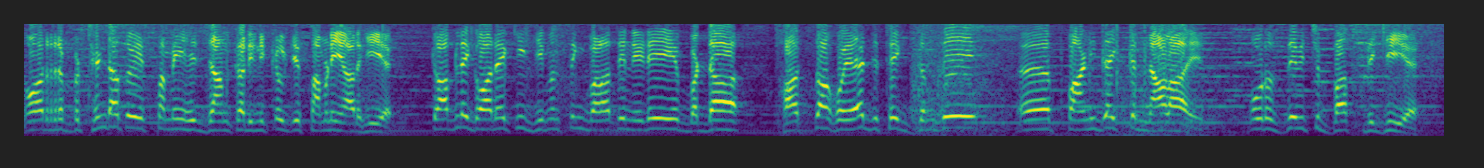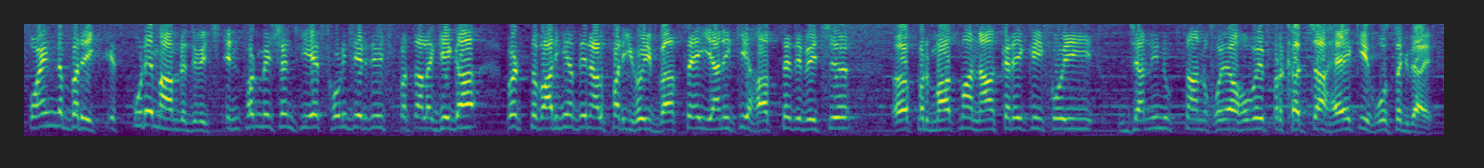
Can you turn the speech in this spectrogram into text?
ਔਰ ਬਠਿੰਡਾ ਤੋਂ ਇਸ ਸਮੇਂ ਇਹ ਜਾਣਕਾਰੀ ਨਿਕਲ ਕੇ ਸਾਹਮਣੇ ਆ ਰਹੀ ਹੈ। ਕਾਬਲੇ ਗੌਰ ਹੈ ਕਿ ਜੀਵਨ ਸਿੰਘ ਵਾਲਾ ਦੇ ਨੇੜੇ ਇਹ ਵੱਡਾ ਹਾਦਸਾ ਹੋਇਆ ਜਿੱਥੇ ਗੰਦੇ ਅਹ, ਪਾਣੀ ਦਾ ਇੱਕ ਨਾਲਾ ਹੈ। ਔਰ ਉਸ ਦੇ ਵਿੱਚ ਬੱਸ ਡਿੱਗੀ ਹੈ ਪੁਆਇੰਟ ਨੰਬਰ 1 ਇਸ ਪੂਰੇ ਮਾਮਲੇ ਦੇ ਵਿੱਚ ਇਨਫੋਰਮੇਸ਼ਨ ਕੀ ਹੈ ਥੋੜੀ ਦੇਰ ਦੇ ਵਿੱਚ ਪਤਾ ਲੱਗੇਗਾ ਪਰ ਸਵਾਰੀਆਂ ਦੇ ਨਾਲ ਭਰੀ ਹੋਈ ਬੱਸ ਹੈ ਯਾਨੀ ਕਿ ਹਾਦਸੇ ਦੇ ਵਿੱਚ ਪਰਮਾਤਮਾ ਨਾ ਕਰੇ ਕਿ ਕੋਈ ਜਾਨੀ ਨੁਕਸਾਨ ਹੋਇਆ ਹੋਵੇ ਪਰ ਖਰਚਾ ਹੈ ਕਿ ਹੋ ਸਕਦਾ ਹੈ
